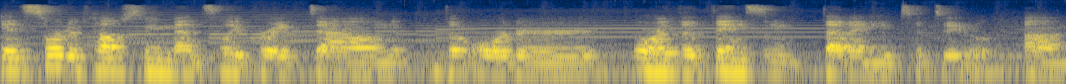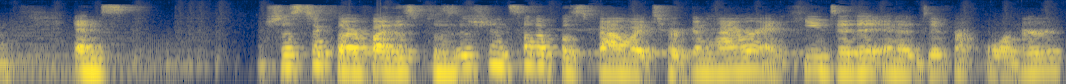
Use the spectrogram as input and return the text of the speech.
it sort of helps me mentally break down the order or the things that I need to do. Um, and just to clarify, this position setup was found by Türkenheimer, and he did it in a different order.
